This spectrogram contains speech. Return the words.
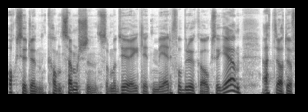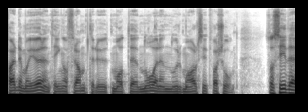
Oxygen Consumption, som betyr egentlig et merforbruk av oksygen etter at du er ferdig med å gjøre en ting og fram til du på en måte når en normalsituasjon. Så si det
